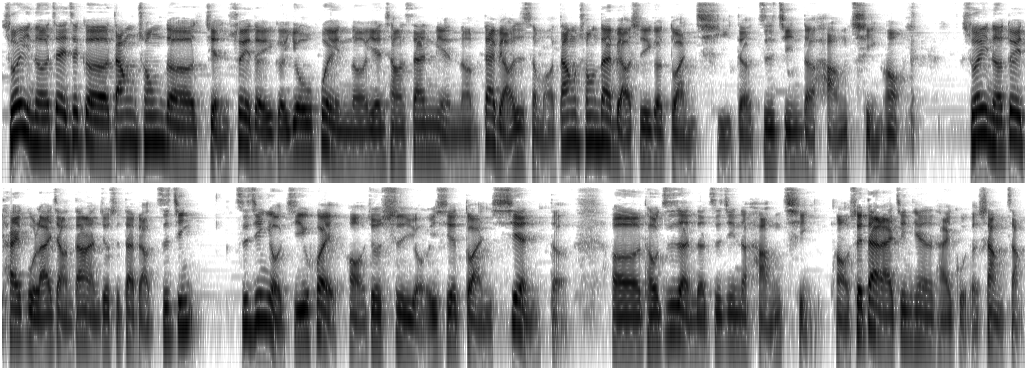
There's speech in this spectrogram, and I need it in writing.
所以呢，在这个当冲的减税的一个优惠呢，延长三年呢，代表是什么？当冲代表是一个短期的资金的行情哈。所以呢，对台股来讲，当然就是代表资金，资金有机会哦，就是有一些短线的呃投资人的资金的行情，好，所以带来今天的台股的上涨。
